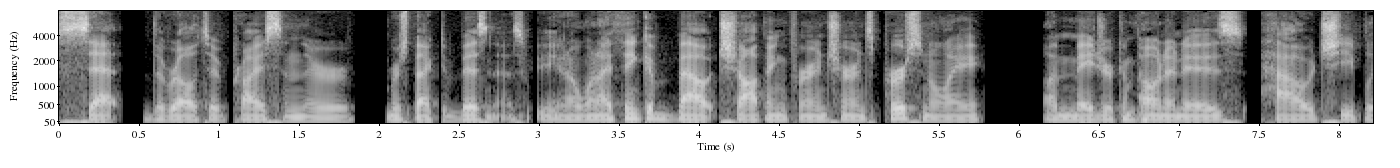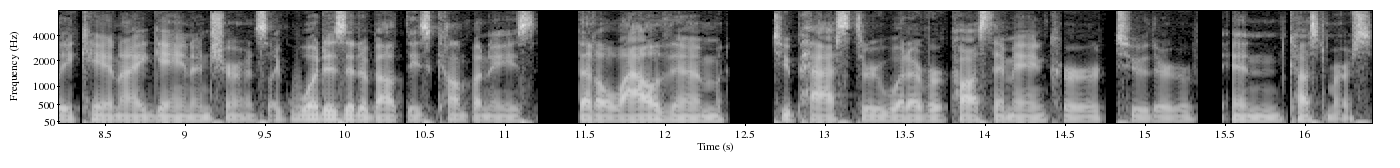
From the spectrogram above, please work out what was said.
set the relative price in their respective business? You know, when I think about shopping for insurance personally, a major component is how cheaply can I gain insurance? Like, what is it about these companies that allow them to pass through whatever cost they may incur to their end customers?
